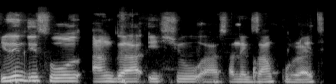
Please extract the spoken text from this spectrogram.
Using this whole anger issue as an example, right?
